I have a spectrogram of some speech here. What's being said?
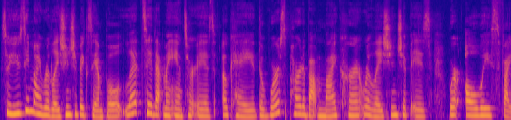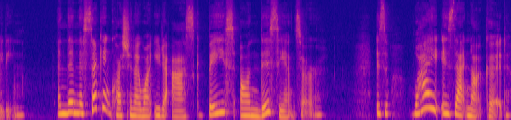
So, using my relationship example, let's say that my answer is okay, the worst part about my current relationship is we're always fighting. And then the second question I want you to ask based on this answer is why is that not good?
